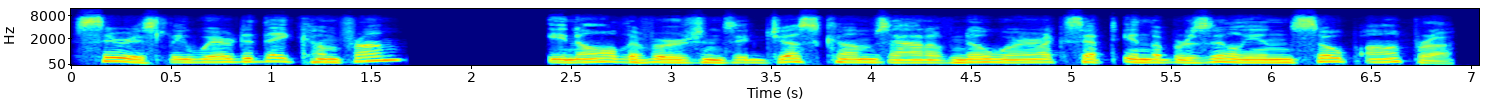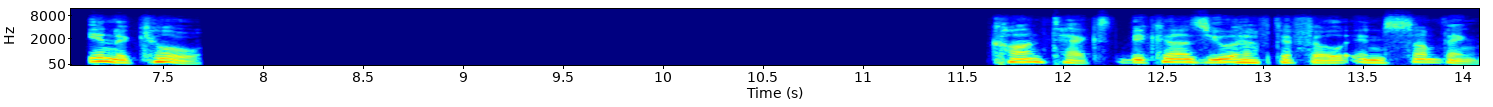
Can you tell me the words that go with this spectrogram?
Seriously where did they come from? In all the versions it just comes out of nowhere except in the Brazilian soap opera, Inico. Context because you have to fill in something.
